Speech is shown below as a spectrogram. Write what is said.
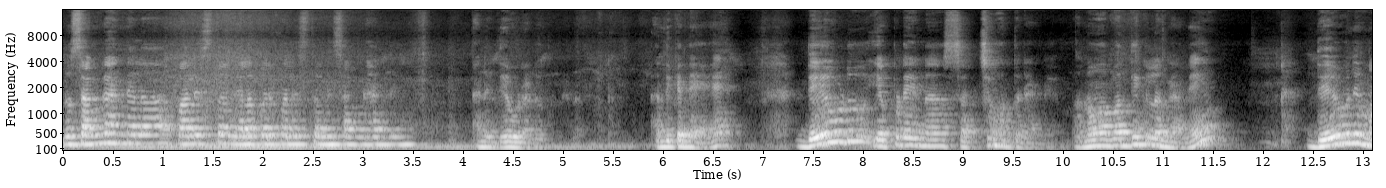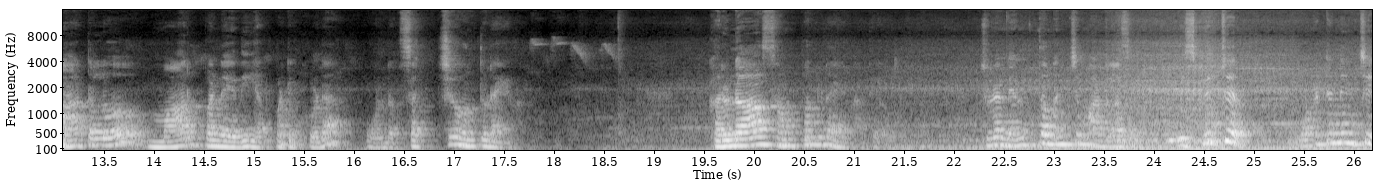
నువ్వు సంఘాన్ని ఎలా పాలిస్తావు ఎలా పరిపాలిస్తావు నీ సంఘాన్ని అని దేవుడు అడుగుతున్నాడు. అందుకనే దేవుడు ఎప్పుడైనా సత్యవంతుడండి. మనం కానీ దేవుని మాటలో మార్పు అనేది ఎప్పటికి కూడా ఉండదు. సత్యవంతుడైన కరుణా సంపన్నుడైన దేవుడు. చూడండి ఎంత మంచి మాటలు అసలు. ఈ స్క్రిప్చర్ ఒకటి నుంచి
